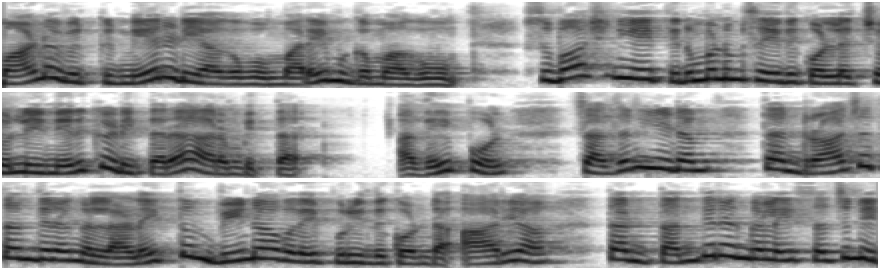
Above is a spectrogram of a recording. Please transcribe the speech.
மாணவிற்கு நேரடியாகவும் மறைமுகமாகவும் சுபாஷினியை திருமணம் செய்து கொள்ளச் சொல்லி நெருக்கடி தர ஆரம்பித்தார். அதேபோல் சஜனியிடம் தன் ராஜதந்திரங்கள் அனைத்தும் வீணாவதை புரிந்து கொண்ட ஆர்யா தன் தந்திரங்களை சஜினி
